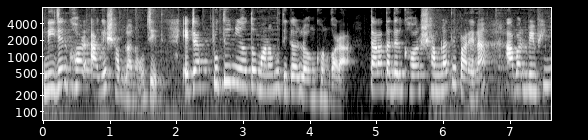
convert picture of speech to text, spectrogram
নিজের ঘর আগে সামলানো উচিত। এটা প্রতিনিয়ত মানবাধিকার লঙ্ঘন করা। তারা তাদের ঘর সামলাতে পারে না। আবার বিভিন্ন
